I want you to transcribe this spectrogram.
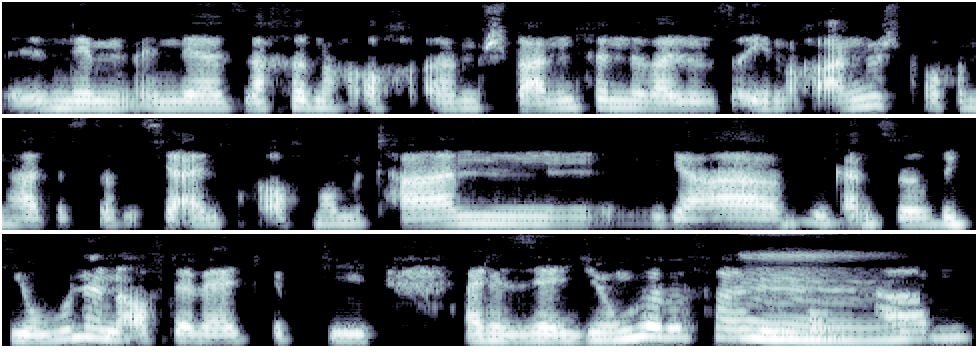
in, dem, in der Sache noch auch ähm, spannend finde, weil du das eben auch angesprochen hattest, dass es ja einfach auch momentan ja ganze Regionen auf der Welt gibt, die eine sehr junge Bevölkerung mm. haben.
